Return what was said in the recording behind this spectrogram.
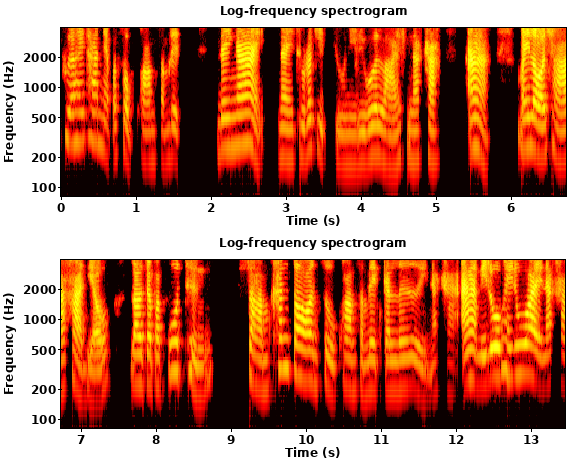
เพื่อให้ท่านเนี่ยประสบความสำเร็จได้ง่ายในธุรกิจ Unilever Life นะคะ อ่าไม่รอช้าค่ะ เดี๋ยวเราจะมาพูดถึงสามขั้นตอนสู่ความสำเร็จกันเลยนะคะอ่ามีรูปให้ด้วยนะคะ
